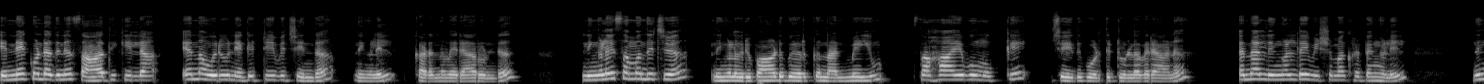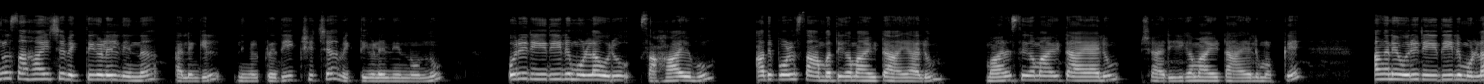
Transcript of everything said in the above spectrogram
എന്നെക്കൊണ്ട് അതിന് സാധിക്കില്ല എന്ന ഒരു നെഗറ്റീവ് ചിന്ത നിങ്ങളിൽ കടന്നു വരാറുണ്ട്. നിങ്ങളെ സംബന്ധിച്ച് നിങ്ങൾ ഒരുപാട് പേർക്ക് നന്മയും സഹായവും ഒക്കെ ചെയ്തു കൊടുത്തിട്ടുള്ളവരാണ്. എന്നാൽ നിങ്ങളുടെ വിഷമഘട്ടങ്ങളിൽ നിങ്ങൾ സഹായിച്ച വ്യക്തികളിൽ നിന്ന് അല്ലെങ്കിൽ നിങ്ങൾ പ്രതീക്ഷിച്ച വ്യക്തികളിൽ നിന്നൊന്നും ഒരു രീതിയിലുമുള്ള ഒരു സഹായവും അതിപ്പോൾ സാമ്പത്തികമായിട്ടായാലും മാനസികമായിട്ടായാലും ശാരീരികമായിട്ടായാലും ഒക്കെ അങ്ങനെ ഒരു രീതിയിലുമുള്ള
